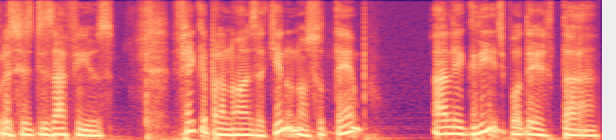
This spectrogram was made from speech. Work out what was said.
por esses desafios. Fica para nós aqui no nosso tempo a alegria de poder estar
